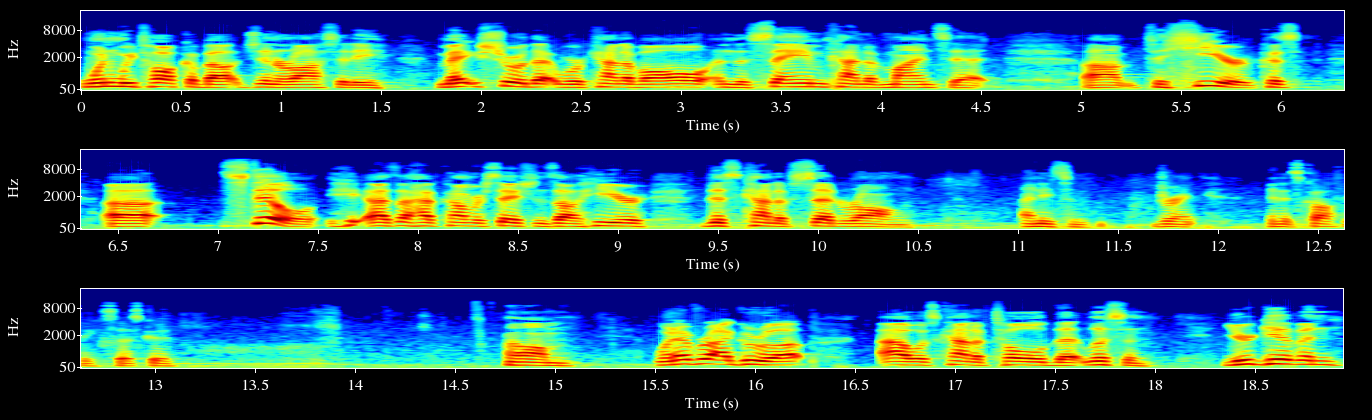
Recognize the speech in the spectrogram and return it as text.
when we talk about generosity, make sure that we're kind of all in the same kind of mindset um, to hear, because uh, still, as I have conversations, I'll hear this kind of said wrong. I need some drink, and it's coffee, so that's good. Um, whenever I grew up, I was kind of told that, listen, you're given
